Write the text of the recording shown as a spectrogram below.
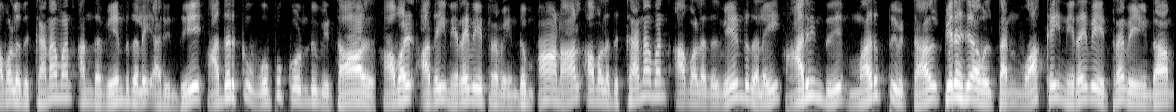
அவளது கணவன் அந்த வேண்டுதலை அறிந்து அதற்கு ஒப்புக்கொண்டு விட்டால் அவள் அதை நிறைவேற்ற வேண்டும். ஆனால் அவளது கணவன் அவளது வேண்டுதலை அறிந்து மறுத்துவிட்டால் பிறகு அவள் தன் வாக்கை நிறைவேற்ற வேண்டாம்.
